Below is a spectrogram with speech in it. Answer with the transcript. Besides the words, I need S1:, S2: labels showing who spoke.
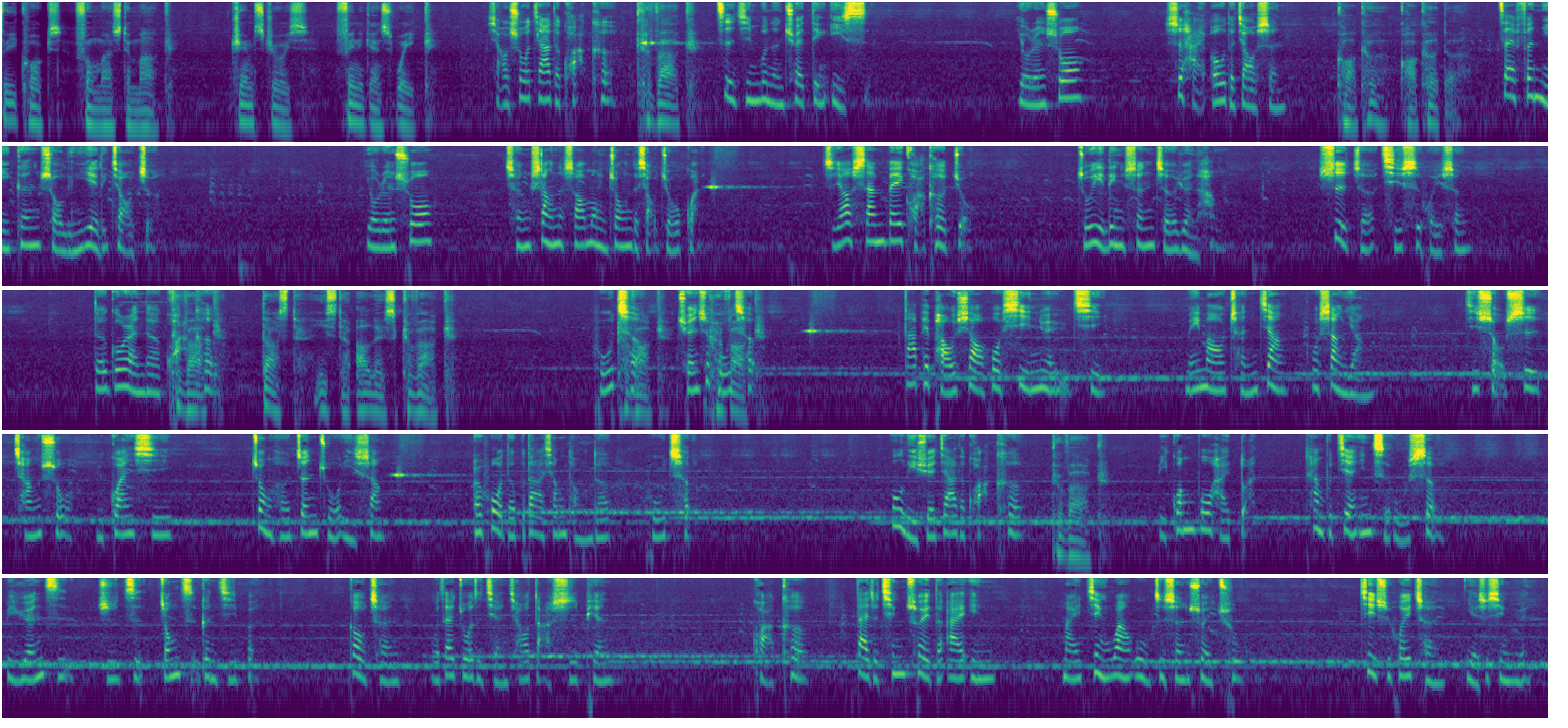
S1: Three Quarks from Master Mark, James Joyce, Finnegan's Wake,
S2: 小说家的夸克
S1: ，（Kvark）
S2: 至今不能确定意思。有人说是海鸥的叫声，
S1: 夸克夸克的
S2: 在芬尼根守灵夜里叫着。有人说，乘上那艘梦中的小酒馆，只要三杯夸克酒，足以令生者远航，逝者起死回生。德国人的夸克
S1: Kvak, Dust ist alles Kvak,
S2: 胡扯全是胡扯。搭配咆哮或戏谑语气，眉毛沉降或上扬，及手势、场所与关系综合斟酌以上，而获得不大相同的胡扯。物理学家的夸克比光波还短，看不见，因此无色。比原子、质子、中子更基本，构成我在桌子前敲打诗篇。夸克带着清脆的哀音，埋进万物至深邃处，既是灰尘，也是幸运。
